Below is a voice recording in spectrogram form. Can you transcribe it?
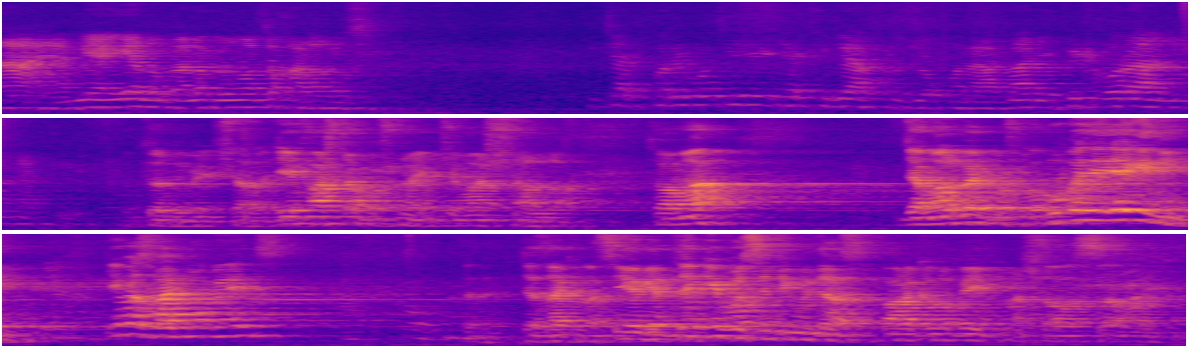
নাই আমি আইয়া লোকা লোকের মতো খারাপ এটা পরবর্তী এটা ফিরে পুজো করা আবার রিপিট করা আনি নাকি উত্তর দিব ইনশাআল্লাহ। জি, ফার্স্টটা প্রশ্ন হচ্ছে মাশাআল্লাহ। তো আমার জামাল ভাই প্রশ্ন us five more minutes. Jazakallah. See you again. Thank you for sitting with us. Barakallahu feek. Mashallah. Assalamu alaikum.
